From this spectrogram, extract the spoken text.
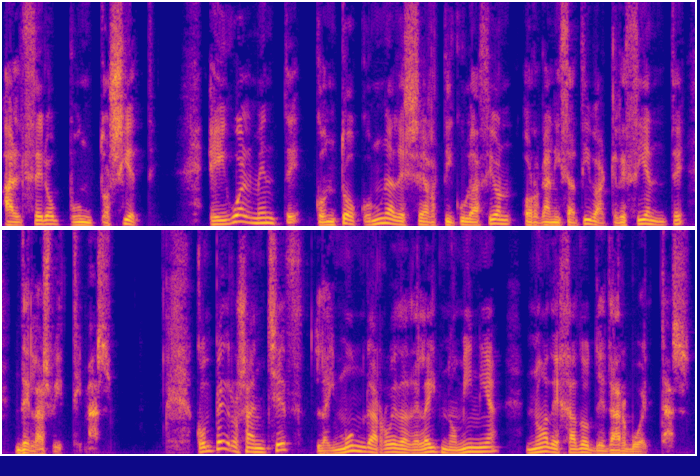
al 0.7 e igualmente contó con una desarticulación organizativa creciente de las víctimas. Con Pedro Sánchez, la inmunda rueda de la ignominia no ha dejado de dar vueltas.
